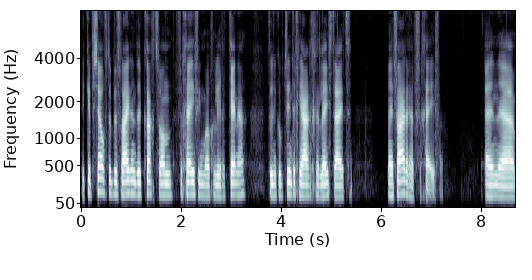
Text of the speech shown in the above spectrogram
Ik heb zelf de bevrijdende kracht van vergeving mogen leren kennen toen ik op 20-jarige leeftijd mijn vader heb vergeven. En uh,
